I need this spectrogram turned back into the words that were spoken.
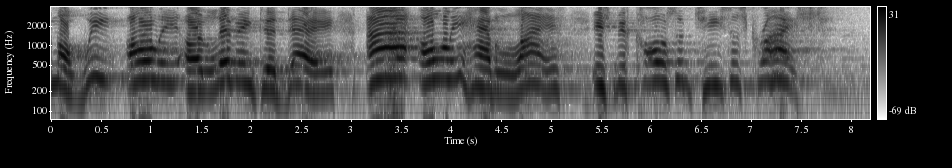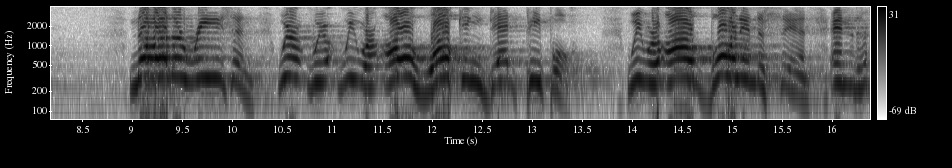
Come on, we only are living today. I only have life is because of Jesus Christ. No other reason. We're, we're, we were all walking dead people. We were all born into sin, and the,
